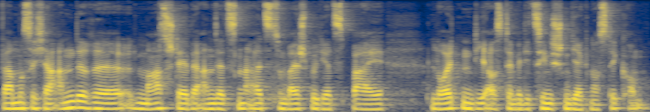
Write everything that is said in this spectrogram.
Da muss ich ja andere Maßstäbe ansetzen als zum Beispiel jetzt bei Leuten, die aus der medizinischen Diagnostik kommen.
